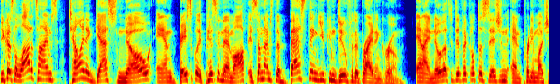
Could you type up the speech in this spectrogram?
Because a lot of times, telling a guest no and basically pissing them off is sometimes the best thing you can do for the bride and groom. And I know that's a difficult decision, and pretty much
